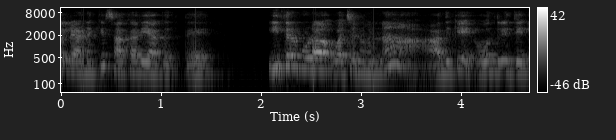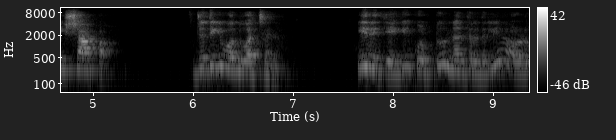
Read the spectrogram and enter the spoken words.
ಕಲ್ಯಾಣಕ್ಕೆ ಸಹಕಾರಿಯಾಗುತ್ತೆ ಈ ತರ ಕೂಡ ವಚನವನ್ನ ಅದಕ್ಕೆ ಒಂದು ರೀತಿಯಾಗಿ ಶಾಪ. ಜೊತೆಗೆ ಒಂದು ವಚನ. ಈ ರೀತಿಯಾಗಿ ಕೊಟ್ಟು ನಂತರದಲ್ಲಿ ಅವಳು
